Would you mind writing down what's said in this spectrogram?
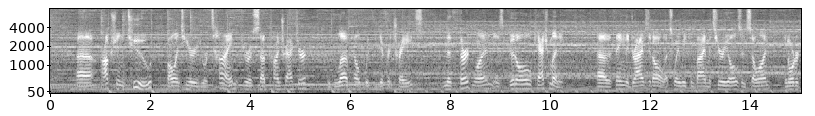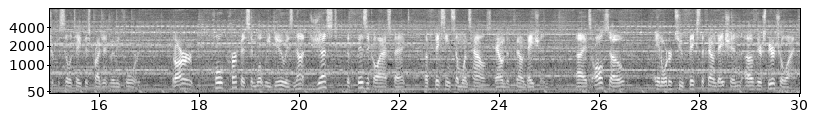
Uh, option two, volunteer your time if you're a subcontractor. We'd love help with the different trades. And the third one is good old cash money, uh, the thing that drives it all. That's the way we can buy materials and so on in order to facilitate this project moving forward. But our whole purpose in what we do is not just the physical aspect of fixing someone's house down to the foundation. Uh, it's also in order to fix the foundation of their spiritual life,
